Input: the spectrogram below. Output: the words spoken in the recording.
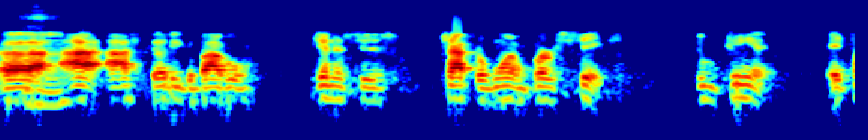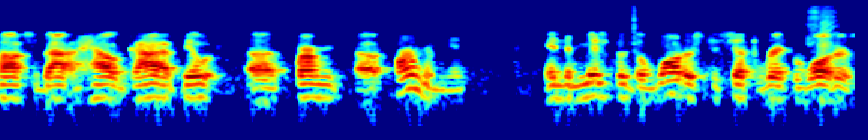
Uh, Uh-huh. I, I study the Bible, Genesis chapter one, verse six through ten. It talks about how God built a firm a firmament in the midst of the waters to separate the waters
